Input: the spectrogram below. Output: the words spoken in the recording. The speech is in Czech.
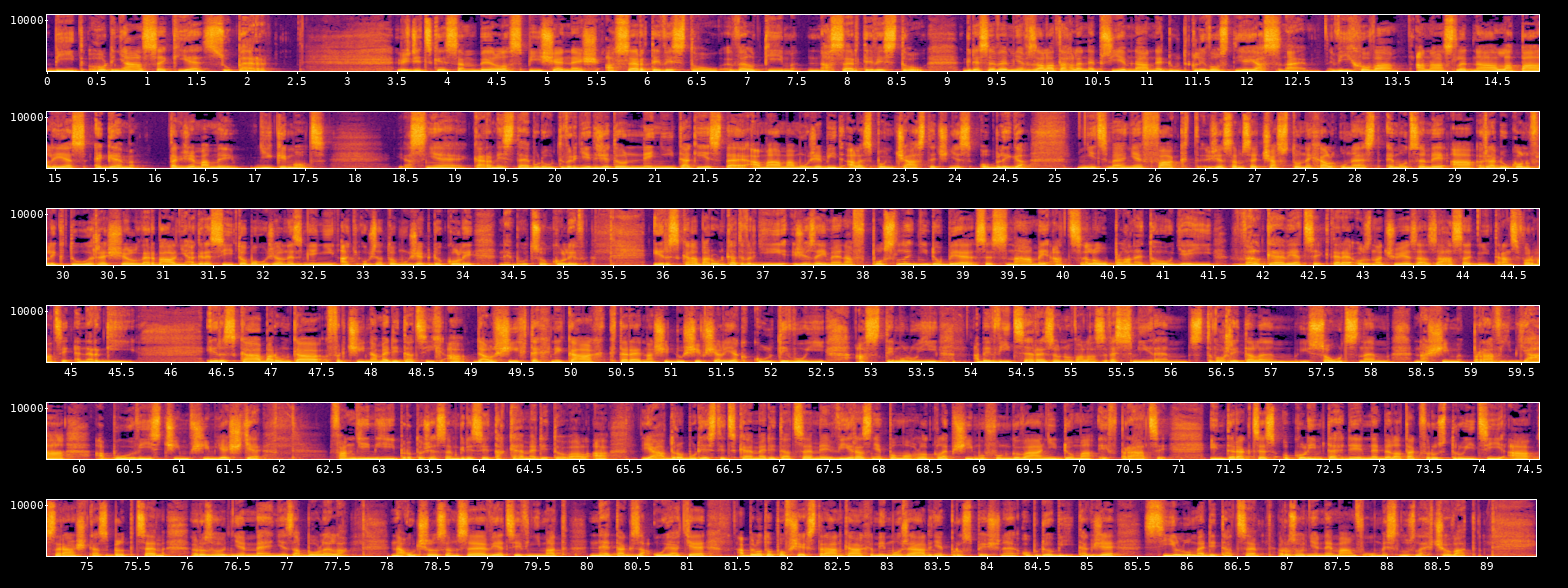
Být hodňásek je super. Vždycky jsem byl spíše než asertivistou, velkým nasertivistou. Kde se ve mně vzala tahle nepříjemná nedůtklivost je jasné. Výchova a následná lapálie s egem. Takže mami, díky moc. Jasně, karmisté budou tvrdit, že to není tak jisté a máma může být alespoň částečně z obliga. Nicméně fakt, že jsem se často nechal unést emocemi a řadu konfliktů řešil verbální agresí, to bohužel nezmění, ať už za to může kdokoliv nebo cokoliv. Irská barunka tvrdí, že zejména v poslední době se s námi a celou planetou dějí velké věci, které označuje za zásadní transformaci energií. Irská barunka frčí na meditacích a dalších technikách, které naši duši všelijak kultivují a stimulují, aby více rezonovala s vesmírem, stvořitelem, soucnem, naším pravým já a Bůh ví s čím vším ještě. Fandím jí, protože jsem kdysi také meditoval a jádro buddhistické meditace mi výrazně pomohlo k lepšímu fungování doma i v práci. Interakce s okolím tehdy nebyla tak frustrující a srážka s blbcem rozhodně méně zabolela. Naučil jsem se věci vnímat ne tak zaujatě a bylo to po všech stránkách mimořádně prospěšné období, takže sílu meditace rozhodně nemám v úmyslu zlehčovat.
